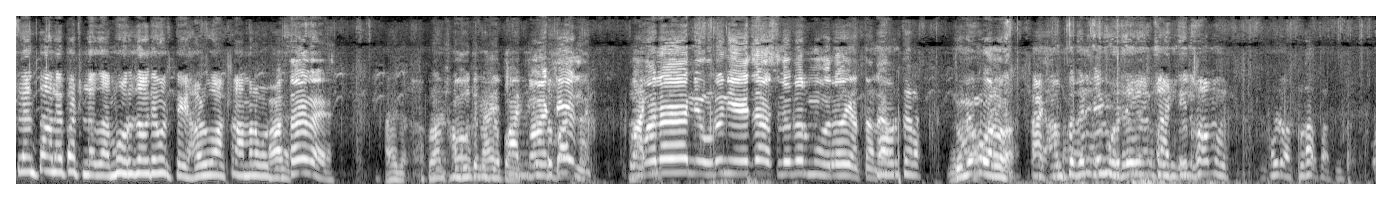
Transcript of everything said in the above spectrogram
प्लॅन पाटलाचा. मोर जाऊ दे म्हणते हळू असं आम्हाला ओरडलं. आता काय? पाटील तुम्हाला निवडून यायचं असलं तर मोर येतात मोर चला. तुम्ही पोरं. आमचं घरी जे मोर पाटील. हो.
